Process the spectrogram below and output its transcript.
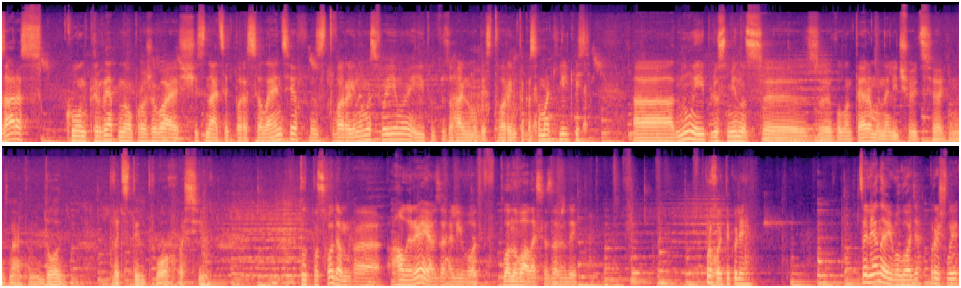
Зараз конкретно проживає 16 переселенців з тваринами своїми, і тут у загальному десь тварин така сама кількість. А, ну і плюс-мінус е, з волонтерами налічується, не знаю, там до 22 осіб. Тут по сходам е, галерея взагалі от, планувалася завжди. Проходьте, колеги. Це Лена і Володя прийшли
